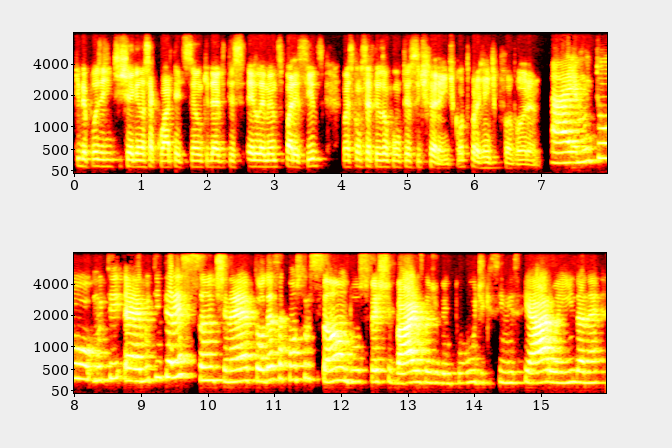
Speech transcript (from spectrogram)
que depois a gente chega nessa quarta edição que deve ter elementos parecidos, mas com certeza um contexto diferente. Conta para a gente, por favor, Ana. Ah, é muito, muito, é muito interessante, né? Toda essa construção dos festivais da juventude que se iniciaram ainda, né?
